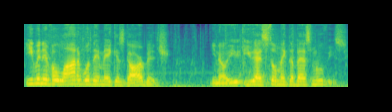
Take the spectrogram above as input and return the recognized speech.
Even if a lot of what they make is garbage, you know, you, you guys still make the best movies.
